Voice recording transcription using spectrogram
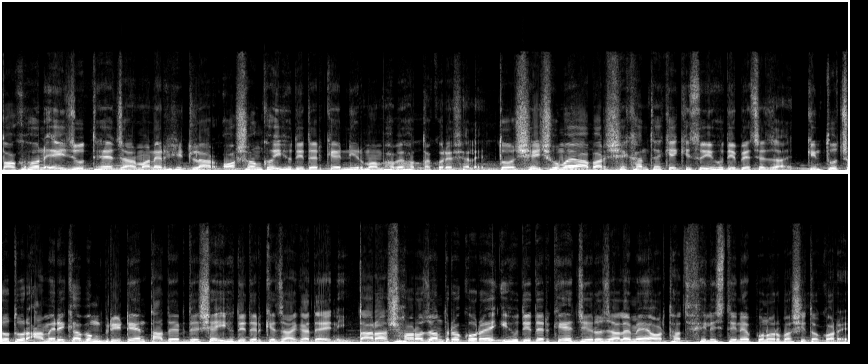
তখন এই যুদ্ধে জার্মানের হিটলার অসংখ্য ইহুদিদেরকে নির্মমভাবে হত্যা করে ফেলে। তো সেই সময় আবার সেখান থেকে কিছু ইহুদি বেঁচে যায়। কিন্তু চতুর আমেরিকা এবং ব্রিটেন তাদের দেশে ইহুদিদেরকে জায়গা দেয়নি। তারা ষড়যন্ত্র করে ইহুদিদেরকে জেরুজালেমে, অর্থাৎ ফিলিস্তিনে পুনর্বাসিত করে।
